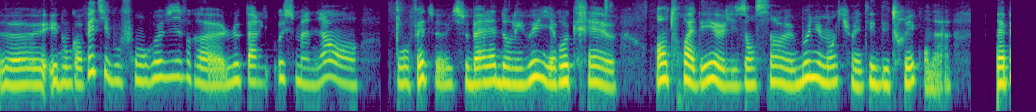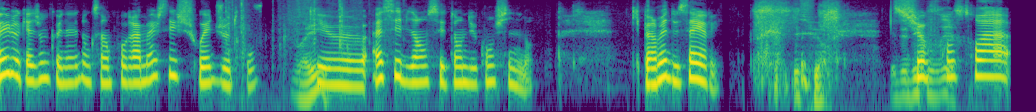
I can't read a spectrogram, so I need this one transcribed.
et donc, en fait, ils vous feront revivre le Paris haussmanien en, où en fait euh, ils se baladent dans les rues, ils recréent euh, en 3D les anciens monuments qui ont été détruits, qu'on a n'a pas eu l'occasion de connaître. Donc c'est un programme assez chouette, je trouve, qui est assez bien en ces temps du confinement, qui permet de s'aérer. C'est sûr. Sur France 3,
